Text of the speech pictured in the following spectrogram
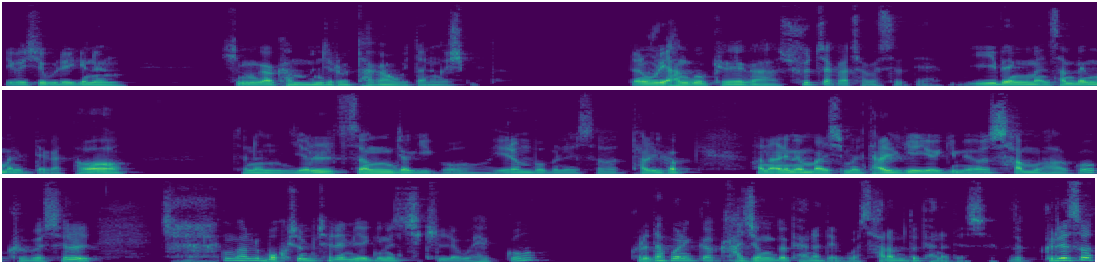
이것이 우리에게는 심각한 문제로 다가오고 있다는 것입니다. 우리 한국 교회가 숫자가 적었을 때 200만, 300만일 때가 더 저는 열성적이고 이런 부분에서 달갑 하나님의 말씀을 달게 여기며 사모하고 그것을 정말로 목숨처럼 여기면서 지키려고 했고 그러다 보니까 가정도 변화되고 사람도 변화됐어요. 그래서 그래서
